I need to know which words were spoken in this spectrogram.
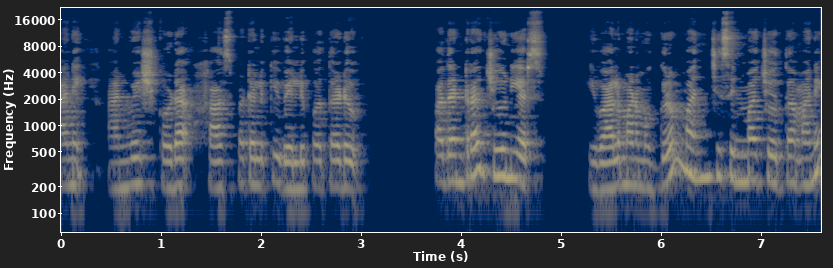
అని అన్వేష్ కూడా హాస్పిటల్కి వెళ్ళిపోతాడు. పదండ్రా జూనియర్స్ ఇవాళ మన ముగ్గురం మంచి సినిమా చూద్దామని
